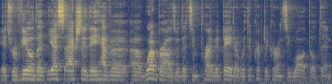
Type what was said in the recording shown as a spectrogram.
it's revealed that yes, actually they have a, a, web browser that's in private beta with a cryptocurrency wallet built in.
